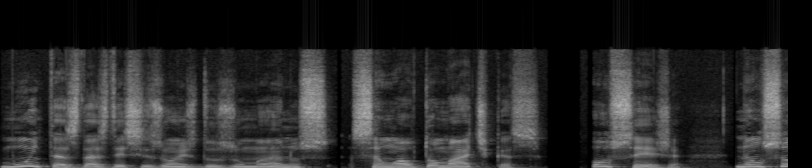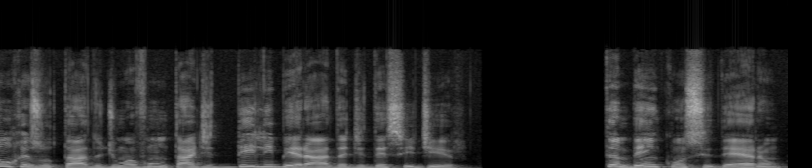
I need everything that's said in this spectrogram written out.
Muitas das decisões dos humanos são automáticas, ou seja, não são resultado de uma vontade deliberada de decidir. Também consideram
